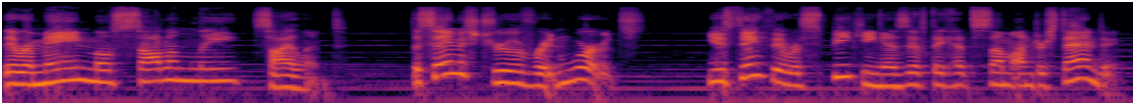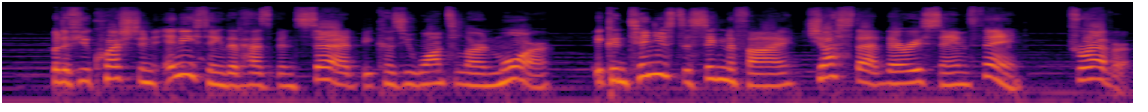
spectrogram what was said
they remain most solemnly silent. The same is true of written words. You think they were speaking as if they had some understanding, but if you question anything that has been said because you want to learn more, it continues to signify just that very same thing, forever.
